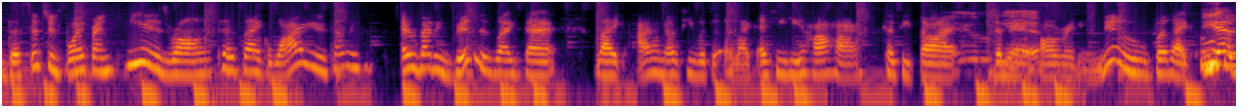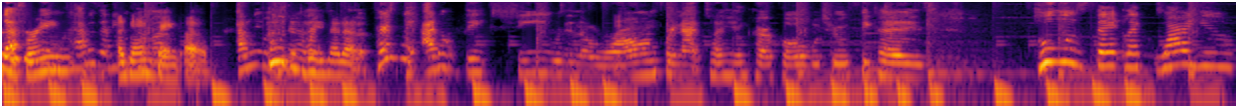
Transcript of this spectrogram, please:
the sister's boyfriend, he is wrong because like, why are you telling everybody's business like that? Like, I don't know if he was a, like a hee hee ha ha because he thought the yeah. man already knew, but like, who yeah, does bring does a game bang up? up? I don't even who just brings that up? Personally, I don't think she was in the wrong for not telling him her whole truth because who was saying like why are you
